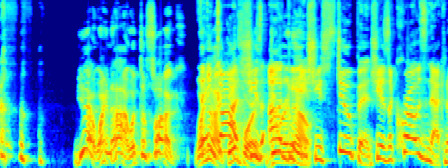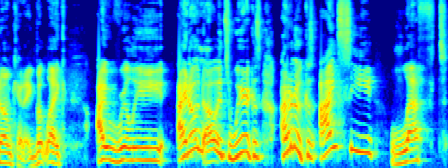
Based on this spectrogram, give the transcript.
yeah. Why not? What the fuck? Why Thank not? God, Go for she's it. Do it right ugly. now. she's stupid. She has a crow's neck. No, I'm kidding. But like, I really, I don't know. It's weird because I don't know because I see left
